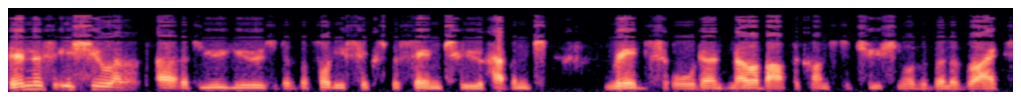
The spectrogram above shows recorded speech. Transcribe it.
Then this issue of, uh, that you used of the 46% who haven't read or don't know about the Constitution or the Bill of Rights,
